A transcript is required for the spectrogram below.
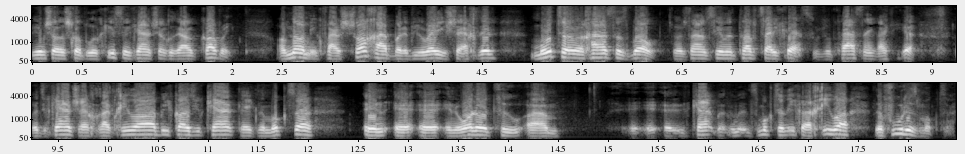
you can't check without covering. But if you already shechted, mutar lechasas bo. It sounds even tough tzarikes, which is a fascinating idea. But you can't shechat chila because you can't take the muktzah in eh, eh, in order to um, eh, it can't. It's muktzah ikar chila. The food is muktzah,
